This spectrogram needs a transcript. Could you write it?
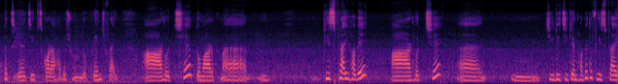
একটা চিপস করা হবে সুন্দর ফ্রেঞ্চ ফ্রাই আর হচ্ছে তোমার ফিশ ফ্রাই হবে, আর হচ্ছে চিলি চিকেন হবে। তো ফিশ ফ্রাই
